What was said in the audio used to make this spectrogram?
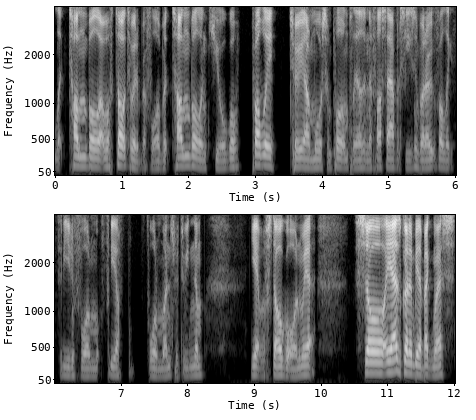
Like Turnbull, we've talked about it before, but Turnbull and Kyogo, probably two of our most important players in the first half of the season, were out for like three to four, three or four months between them yet we've still got on with it. So he is going to be a big miss.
